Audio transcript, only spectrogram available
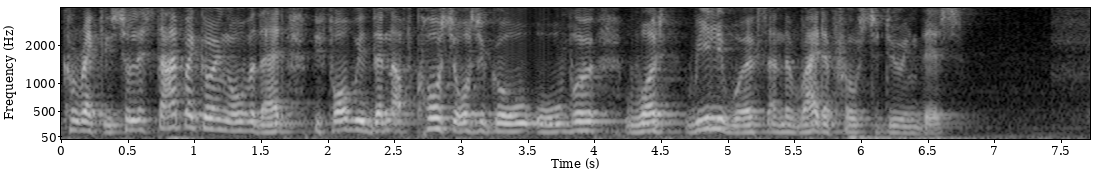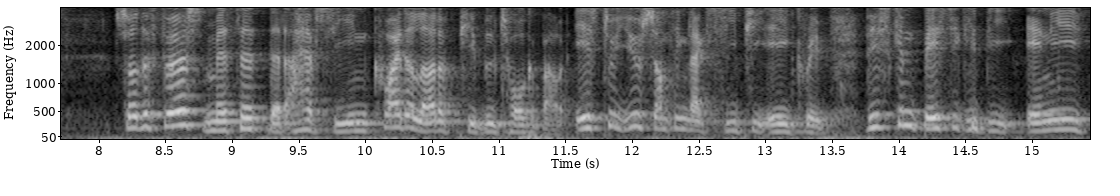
correctly. So let's start by going over that before we then of course also go over what really works and the right approach to doing this. So the first method that I have seen quite a lot of people talk about is to use something like CPA Grip. This can basically be any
